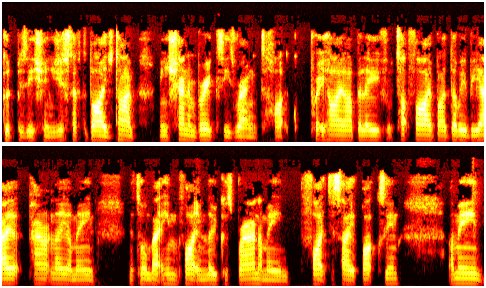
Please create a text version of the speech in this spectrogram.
good position. You just have to bide your time. I mean, Shannon Briggs, he's ranked high, pretty high, I believe, top five by WBA apparently. I mean, they're talking about him fighting Lucas Browne. I mean, fight to save boxing. I mean,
